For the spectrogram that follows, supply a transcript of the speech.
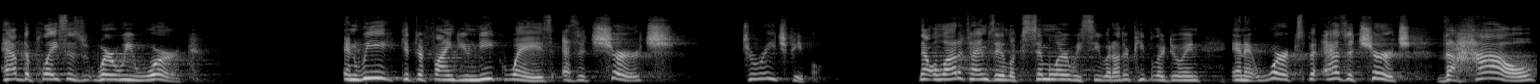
have the places where we work. And we get to find unique ways as a church to reach people. Now, a lot of times they look similar. We see what other people are doing and it works. But as a church, the how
